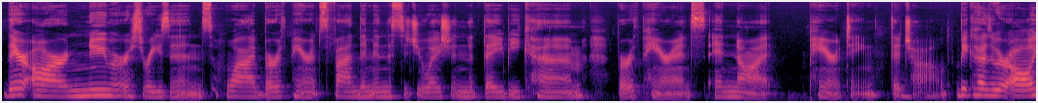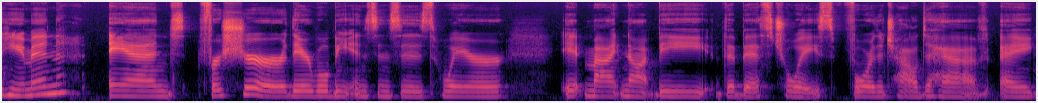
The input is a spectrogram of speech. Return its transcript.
There are numerous reasons why birth parents find them in the situation that they become birth parents and not parenting the mm-hmm. child because we're all human and for sure there will be instances where it might not be the best choice for the child to have a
